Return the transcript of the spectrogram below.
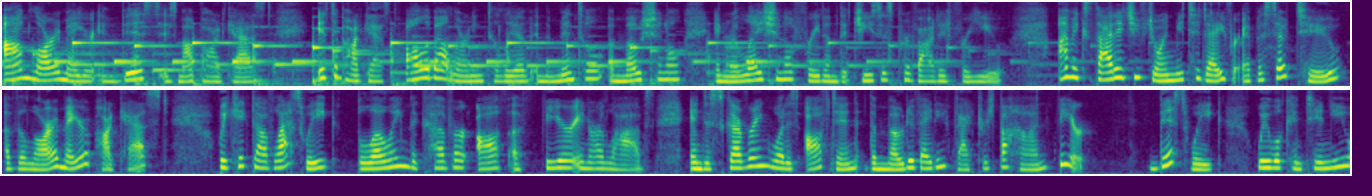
I'm Laura Mayer, and this is my podcast. It's a podcast all about learning to live in the mental, emotional, and relational freedom that Jesus provided for you. I'm excited you've joined me today for episode two of the Laura Mayer podcast. We kicked off last week blowing the cover off of fear in our lives and discovering what is often the motivating factors behind fear. This week, we will continue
